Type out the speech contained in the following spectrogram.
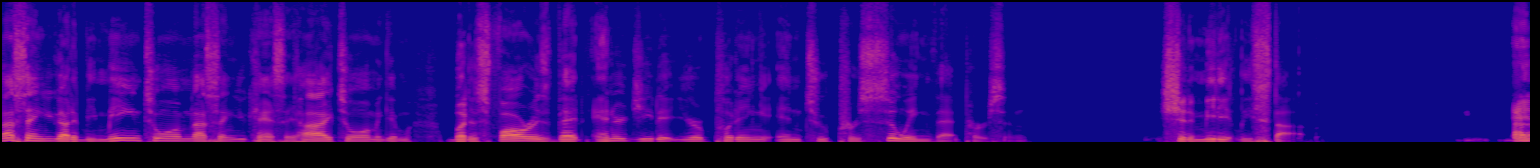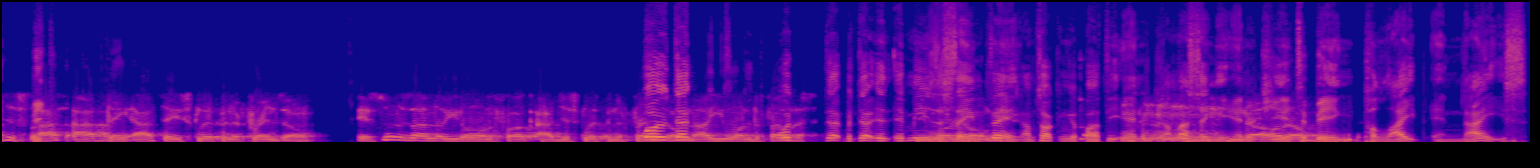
not saying you got to be mean to them not saying you can't say hi to them and give them but as far as that energy that you're putting into pursuing that person should immediately stop I just, I, I think I say slip in the friend zone. As soon as I know you don't want to fuck, I just slip in the friend well, zone. That, now you want the fellas. that, but that, it means the same thing. I'm talking about the energy. I'm not saying the energy no, no. into being polite and nice.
